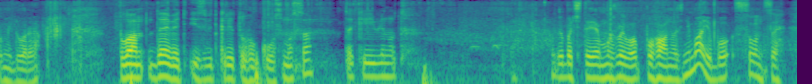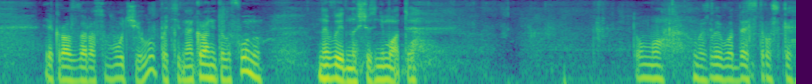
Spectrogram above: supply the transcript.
помідори. План 9 із відкритого космоса. Такий він от. Вибачте, я можливо погано знімаю, бо сонце якраз зараз в очі лупить і на екрані телефону не видно, що знімати. Тому, можливо, десь трошки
